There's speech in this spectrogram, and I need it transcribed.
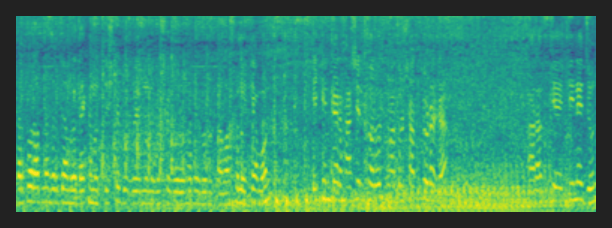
তারপর আপনাদেরকে আমরা দেখানোর চেষ্টা করব এই মনে বসে গরু হাটে গরুর দাম আসলে কেমন। এখানকার হাসির খরচ মাত্র সাতশো টাকা, আর আজকে তিনে জুন।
